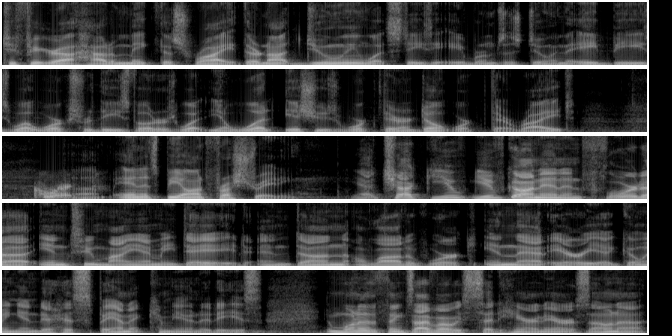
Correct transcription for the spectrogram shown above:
to figure out how to make this right. They're not doing what Stacey Abrams is doing, the ABs, what works for these voters, what you know what issues work there and don't work there, right? Correct. Um, and it's beyond frustrating. Yeah, Chuck, you you've gone in in Florida into Miami Dade and done a lot of work in that area, going into Hispanic communities. And one of the things I've always said here in Arizona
